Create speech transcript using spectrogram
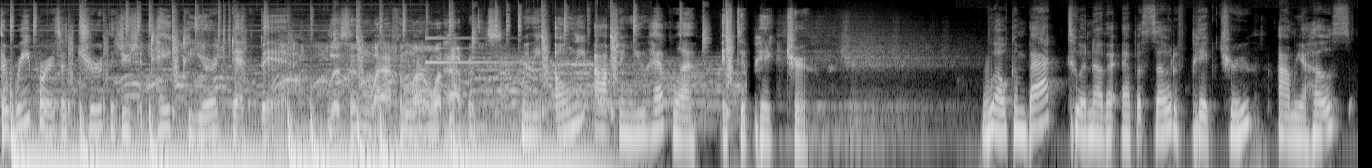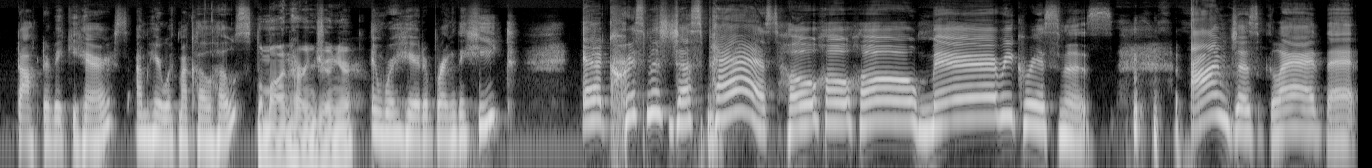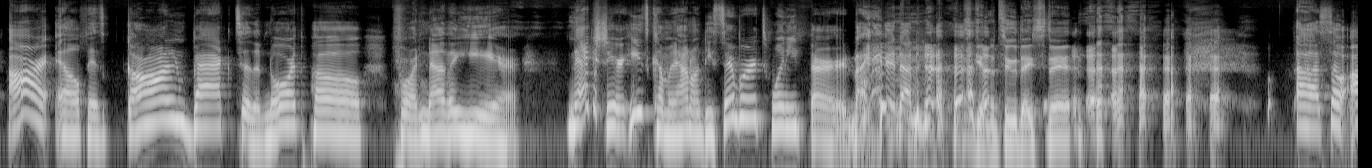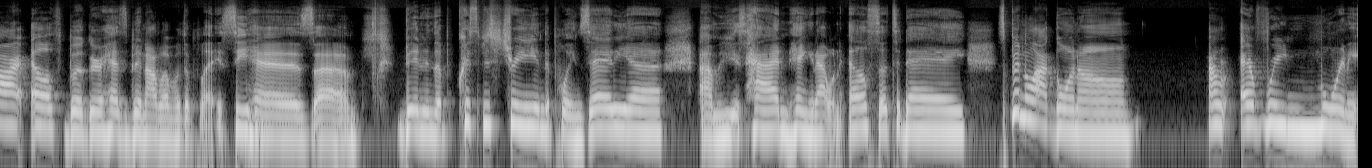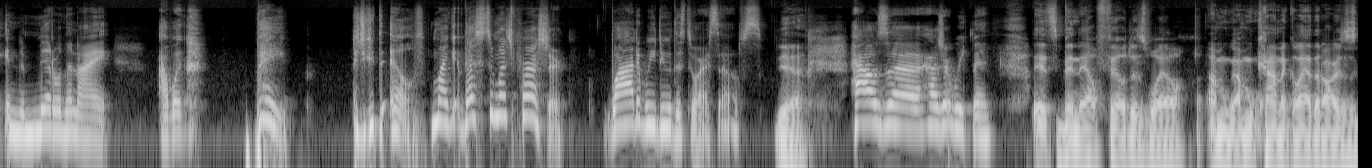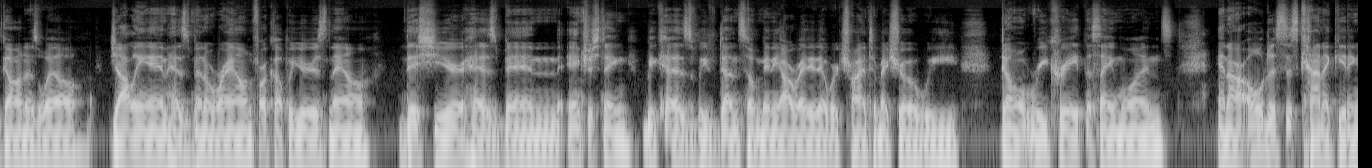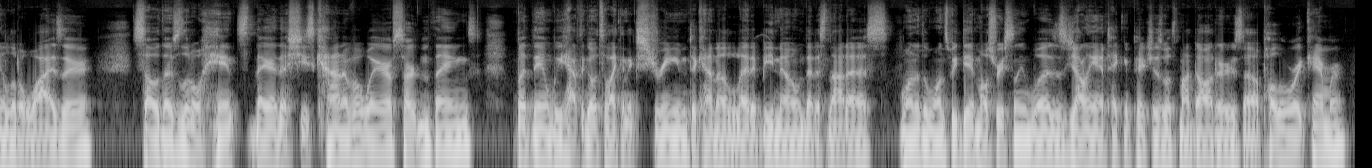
The Reaper is a truth that you should take to your deathbed. Listen, laugh, and learn what happens. When the only option you have left is to pick truth. Welcome back to another episode of Pick Truth. I'm your host, Dr. Vicki Harris. I'm here with my co-host, Lamont Hearn Jr. and we're here to bring the heat. And Christmas just passed. Ho, ho, ho. Merry Christmas. I'm just glad that our elf has gone back to the North Pole for another year. Next year, he's coming out on December 23rd. He's getting a two day stint. Uh, so our elf booger has been all over the place. He has um, been in the Christmas tree in the poinsettia. Um, he's hiding, hanging out with Elsa today. It's been a lot going on. I, every morning in the middle of the night, I wake, babe, did you get the elf? I'm like, that's too much pressure. Why did we do this to ourselves? yeah. How's uh how's your week been? It's been elf filled as well. I'm I'm kind of glad that ours is gone as well. Jolly Ann has been around for a couple years now. This year has been interesting because we've done so many already that we're trying to make sure we don't recreate the same ones. And our oldest is kind of getting a little wiser. So there's little hints there that she's kind of aware of certain things, but then we have to go to like an extreme to kind of let it be known that it's not us. One of the ones we did most recently was Jolly Ann taking pictures with my daughter's uh, Polaroid camera.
